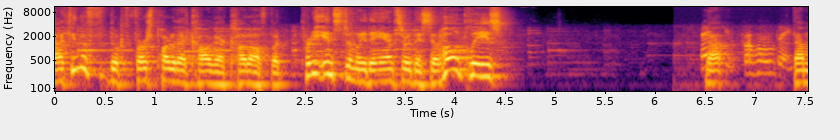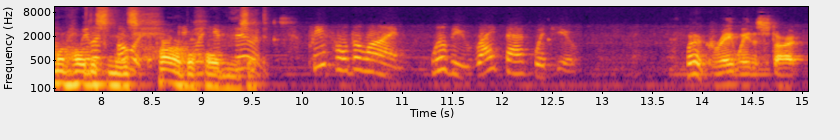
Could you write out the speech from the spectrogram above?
Now, I think the, the first part of that call got cut off, but pretty instantly they answered. They said, hold, please. Thank now, you for holding. I'm on hold listening to this horrible hold music. Please hold the line. We'll be right back with you. What a great way to start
